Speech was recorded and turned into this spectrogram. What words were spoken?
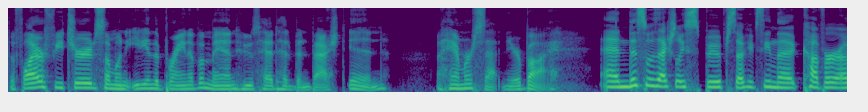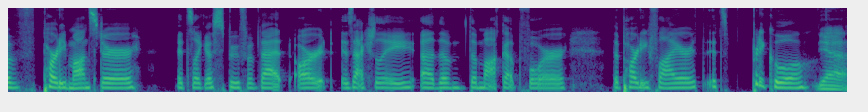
The flyer featured someone eating the brain of a man whose head had been bashed in. A hammer sat nearby. And this was actually spoofed. So if you've seen the cover of Party Monster, it's like a spoof of that art. Is actually uh, the the mock up for the party flyer. It's pretty cool. Yeah,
